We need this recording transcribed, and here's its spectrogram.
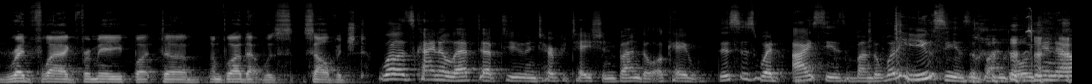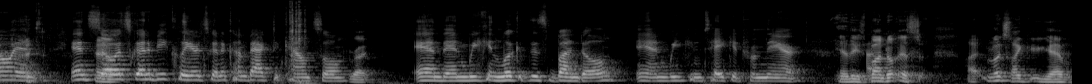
red flag for me, but um, I'm glad that was salvaged. Well, it's kind of left up to interpretation bundle. Okay, this is what I see as a bundle. What do you see as a bundle? you know, and and so Yeah. it's going to be clear. It's going to come back to council, Right. and then we can look at this bundle and we can take it from there. Yeah, these bundle, it's, it looks like you have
